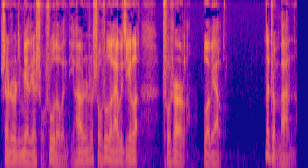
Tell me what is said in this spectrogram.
甚至就面临手术的问题。还有人说手术都来不及了，出事了，恶变了，那怎么办呢？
